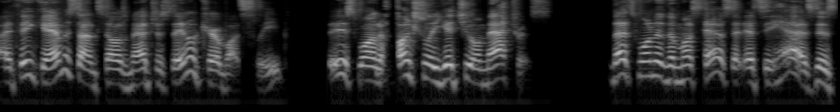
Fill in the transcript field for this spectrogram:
I think Amazon sells mattress, they don't care about sleep. They just want to functionally get you a mattress. That's one of the must-haves that Etsy has is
